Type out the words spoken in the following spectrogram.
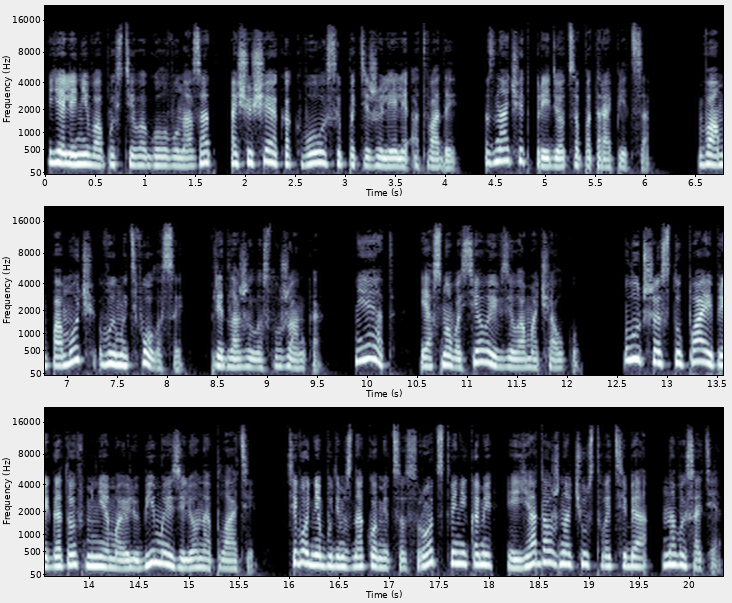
Я лениво опустила голову назад, ощущая, как волосы потяжелели от воды. «Значит, придется поторопиться». «Вам помочь вымыть волосы?» — предложила служанка. «Нет». Я снова села и взяла мочалку. «Лучше ступай и приготовь мне мое любимое зеленое платье. Сегодня будем знакомиться с родственниками, и я должна чувствовать себя на высоте».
